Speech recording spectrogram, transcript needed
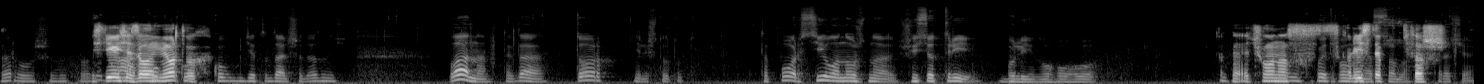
Хороший вопрос. Если я сейчас А, сделаю коп- мертвых? Коп, коп где-то дальше, да, значит? Ладно, тогда торг, или что тут? Топор, сила нужна 63. Блин, ого-го. Тогда что у нас Ну, какой-то, с по-моему, не количеством особо. пустошь? Короче,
